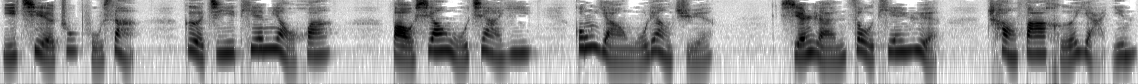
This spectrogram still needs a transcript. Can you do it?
一切诸菩萨，各积天妙花，宝香无价衣。供养无量觉，闲然奏天乐，唱发和雅音，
